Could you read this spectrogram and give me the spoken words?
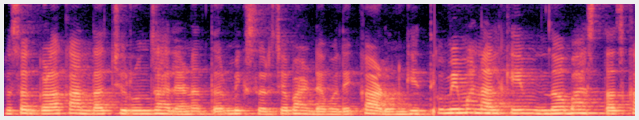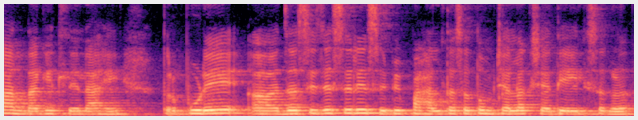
तर सगळा कांदा चिरून झाल्यानंतर मिक्सरच्या भांड्यामध्ये काढून घेते. तुम्ही म्हणाल की न भाजताच कांदा घेतलेला आहे. तर पुढे जसे जसे रेसिपी पाहाल तसं तुमच्या लक्षात येईल सगळं.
